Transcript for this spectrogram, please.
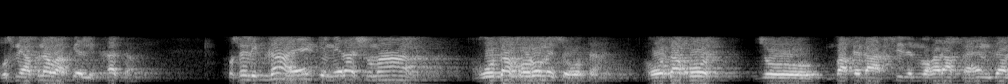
اس نے اپنا واقعہ لکھا تھا۔ اس نے لکھا ہے کہ میرا شمار غوطہ خوروں میں سے ہوتا ہے۔ غوطہ خور جو باقاعدہ آکسیجن وغیرہ پہن کر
